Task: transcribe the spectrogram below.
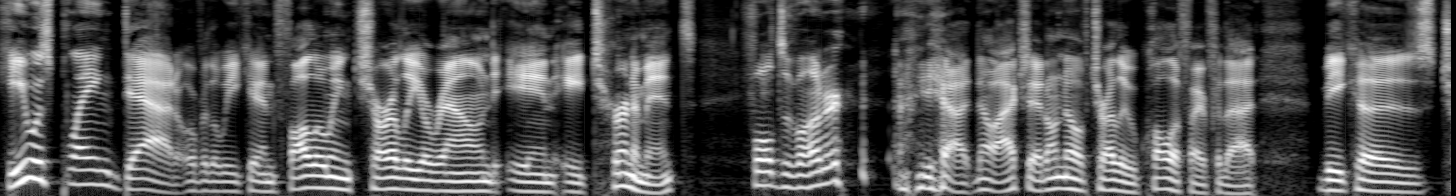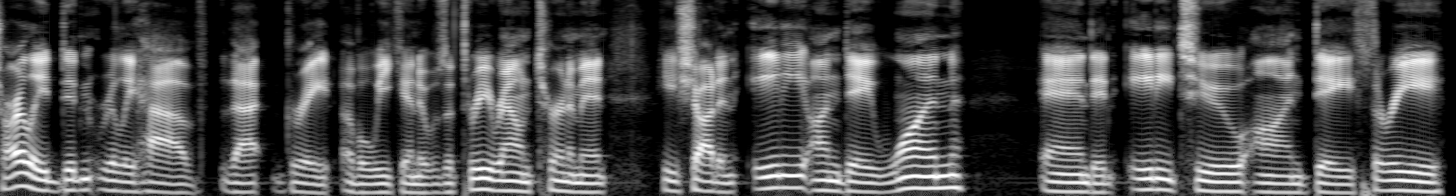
He was playing dad over the weekend, following Charlie around in a tournament. Folds of honor. yeah, no, actually, I don't know if Charlie would qualify for that because Charlie didn't really have that great of a weekend. It was a three round tournament. He shot an 80 on day one and an 82 on day three.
